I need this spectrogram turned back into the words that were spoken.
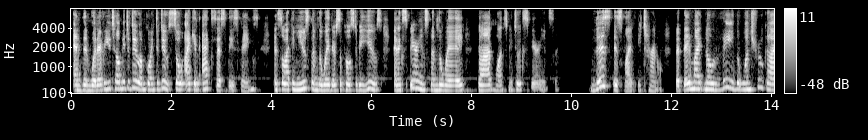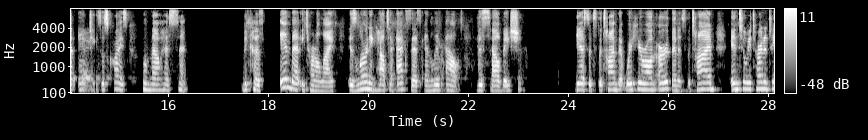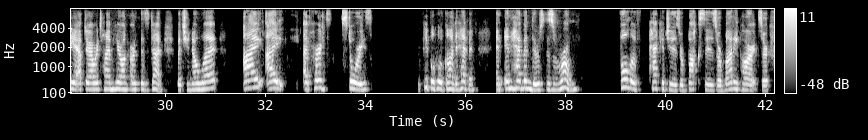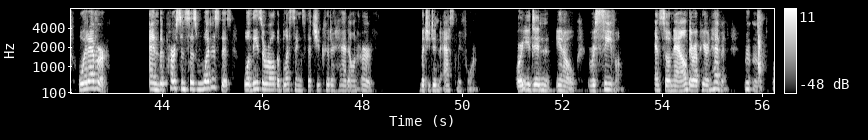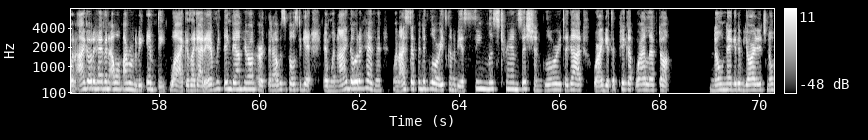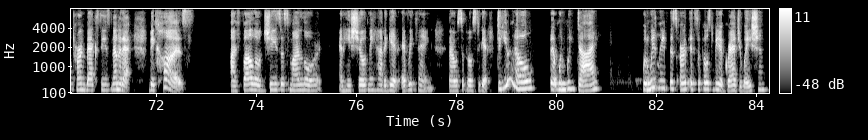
And then whatever you tell me to do, I'm going to do so I can access these things and so I can use them the way they're supposed to be used and experience them the way God wants me to experience them. This is life eternal, that they might know thee, the one true God, and Jesus Christ, whom thou hast sent. Because in that eternal life is learning how to access and live out this salvation. Yes, it's the time that we're here on earth and it's the time into eternity after our time here on earth is done. But you know what? I I I've heard stories of people who have gone to heaven and in heaven there's this room full of packages or boxes or body parts or whatever. And the person says, What is this? Well, these are all the blessings that you could have had on earth, but you didn't ask me for them, or you didn't, you know, receive them. And so now they're up here in heaven. Mm-mm. When I go to heaven, I want my room to be empty. Why? Because I got everything down here on earth that I was supposed to get. And when I go to heaven, when I step into glory, it's going to be a seamless transition, glory to God, where I get to pick up where I left off no negative yardage, no turn back seas, none of that. Because I followed Jesus, my Lord, and he showed me how to get everything that I was supposed to get. Do you know that when we die, when we leave this earth, it's supposed to be a graduation?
